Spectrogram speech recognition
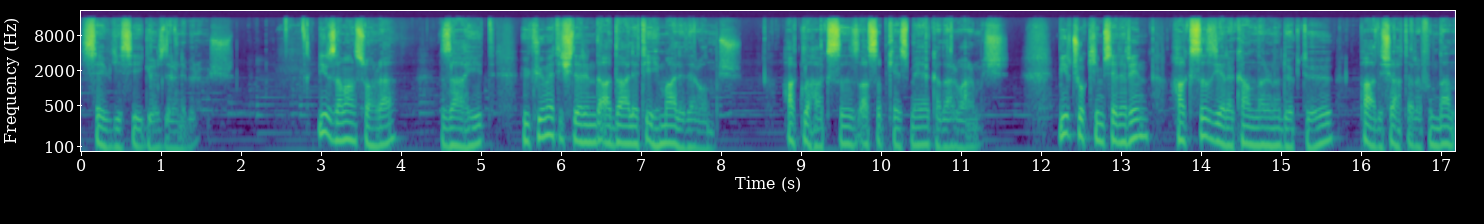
sevgisi gözlerini bürümüş. Bir zaman sonra Zahid hükümet işlerinde adaleti ihmal eder olmuş. Haklı haksız asıp kesmeye kadar varmış. birçok kimselerin haksız yere kanlarını döktüğü padişah tarafından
